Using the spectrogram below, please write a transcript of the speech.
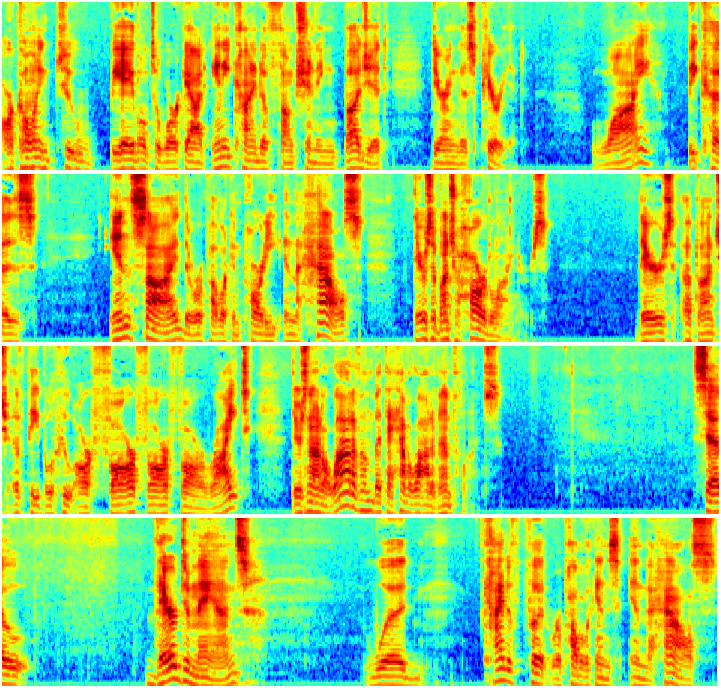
are going to be able to work out any kind of functioning budget during this period. Why? Because inside the Republican Party in the House, there's a bunch of hardliners there's a bunch of people who are far, far, far right. There's not a lot of them, but they have a lot of influence. So their demands would kind of put Republicans in the House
